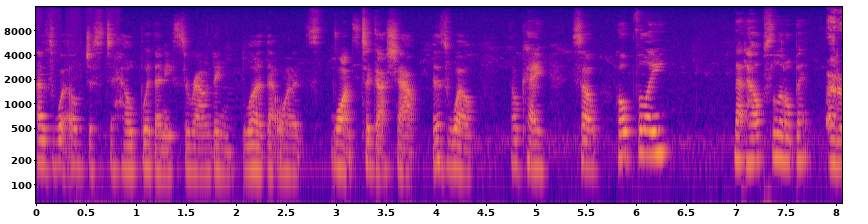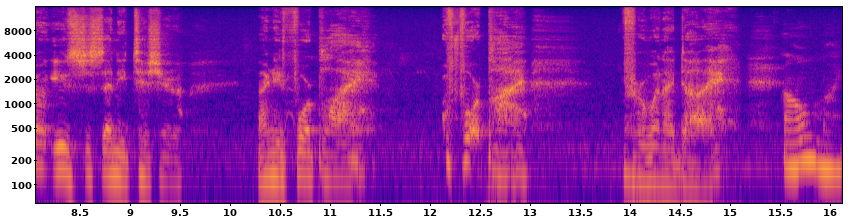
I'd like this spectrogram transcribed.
as well, just to help with any surrounding blood that wants wants to gush out as well. Okay, so hopefully that helps a little bit. I don't use just any tissue. I need four ply. Four ply for when I die. Oh my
